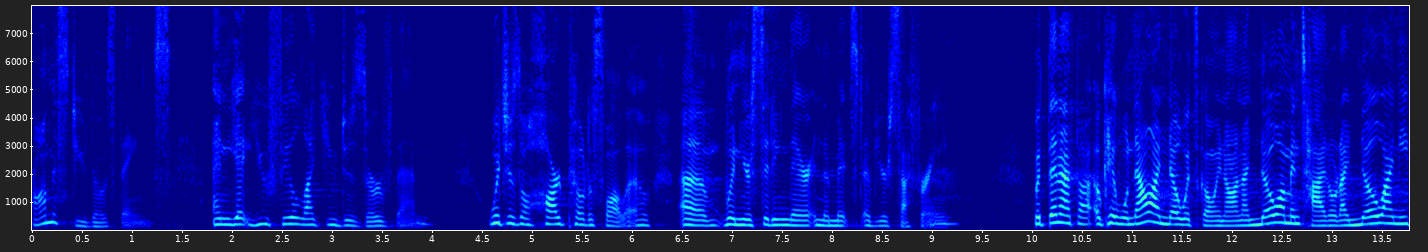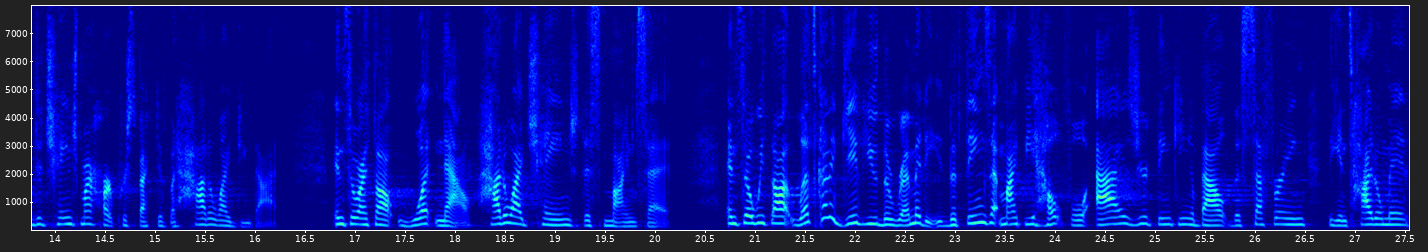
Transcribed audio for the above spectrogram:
promised you those things, and yet you feel like you deserve them which is a hard pill to swallow um, when you're sitting there in the midst of your suffering. But then I thought, okay, well, now I know what's going on. I know I'm entitled. I know I need to change my heart perspective, but how do I do that? And so I thought, what now? How do I change this mindset? And so we thought, let's kind of give you the remedy, the things that might be helpful as you're thinking about the suffering, the entitlement,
